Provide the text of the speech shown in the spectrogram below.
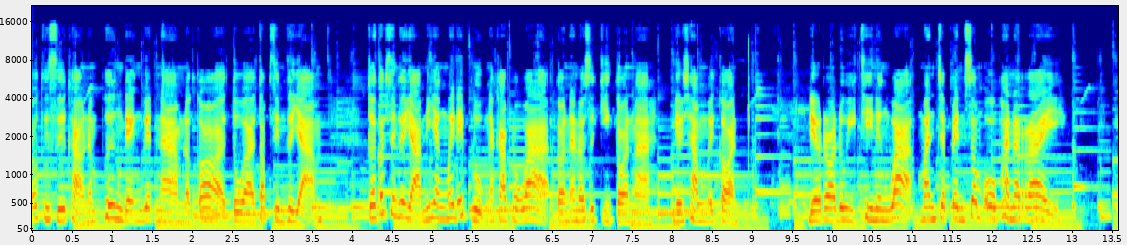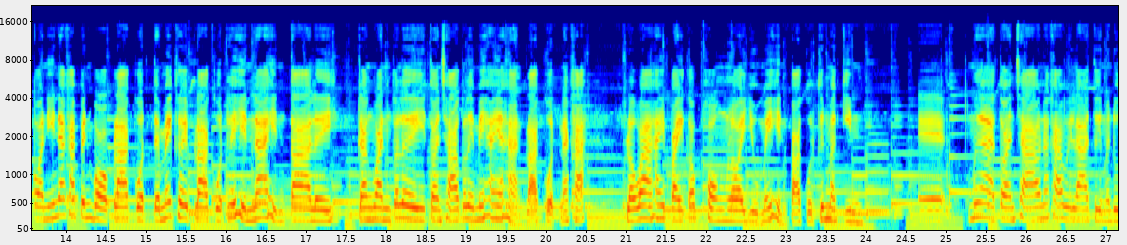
ก็คือซื้อขาวน้ำผึ้งแดงเวียดนาม แล้วก็ตัวทับซิมสยาม ตัวทับซิมสยามนี่ยังไม่ได้ปลูกนะคะเพราะว่าตอนนั้นเราซื้อกิ่งตอนมา เดี๋ยวชำไว้ก่อน เดี๋ยวรอดูอีกทีหนึ่งว่ามันจะเป็นส้มโอพันธุ์อะไรบ่อนี้นะคะเป็นบ่อปลากดแต่ไม่เคยปลากดให้เห็นหน้าเห็นตาเลย กลางวันก็เลยตอนเช้าก็เลยไม่ให้อาหารปลากดนะคะ เพราะว่าให้ไปก็พองลอยอยู่ไม่เห็นปลากดขึ้นมากินแต่เมื่อตอนเช้านะคะ เวลาตื่นมาดู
